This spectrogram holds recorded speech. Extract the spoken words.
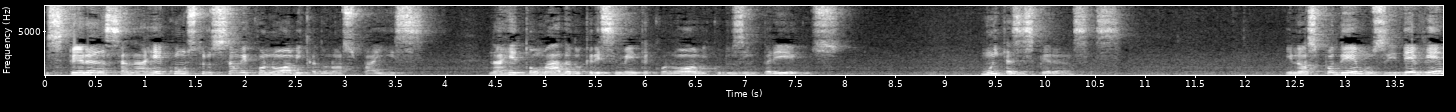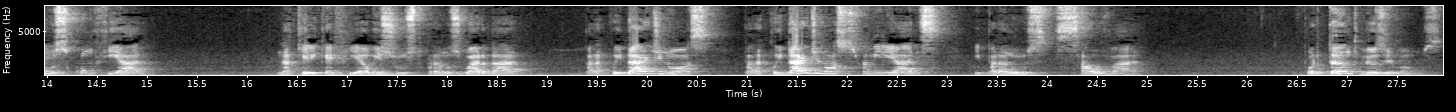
esperança na reconstrução econômica do nosso país, na retomada do crescimento econômico, dos empregos, muitas esperanças. E nós podemos e devemos confiar naquele que é fiel e justo para nos guardar, para cuidar de nós para cuidar de nossos familiares e para nos salvar. Portanto, meus irmãos,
